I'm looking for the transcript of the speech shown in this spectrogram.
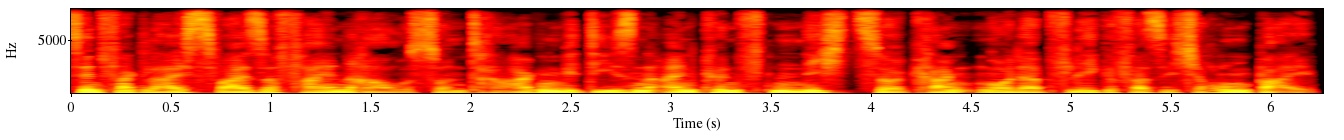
sind vergleichsweise fein raus und tragen mit diesen Einkünften nicht zur Kranken- oder Pflegeversicherung bei.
